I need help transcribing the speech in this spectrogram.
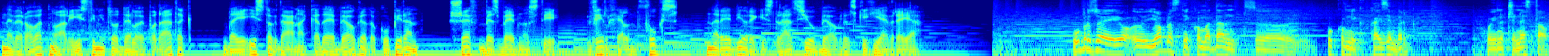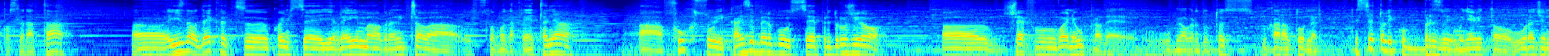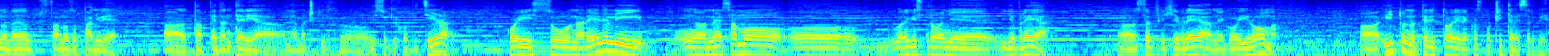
Neverovatno, ali istinito delo je podatak da je istog dana kada je Beograd okupiran, šef bezbednosti Wilhelm Fuchs naredio registraciju beogradskih jevreja. Ubrzo je i oblasni komadant e, pukovnik Kajzenberg, koji inače nestao posle rata, izdao dekret kojim se jevrejima ograničava sloboda kretanja, a Fuchsu i Kajzebergu se pridružio šef vojne uprave u Beogradu, to je Harald Turner. To je sve toliko brzo i munjevito urađeno da stvarno zapanjuje ta pedanterija nemačkih visokih oficira koji su naredili ne samo registrovanje jevreja, srpskih jevreja, nego i Roma. I to na teritoriji, rekao smo, čitave Srbije.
